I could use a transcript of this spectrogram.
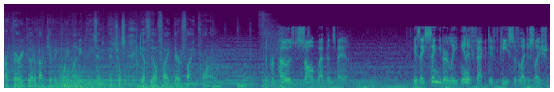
are very good about giving away money to these individuals if they'll fight their fight for them. The proposed assault weapons ban is a singularly ineffective piece of legislation.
